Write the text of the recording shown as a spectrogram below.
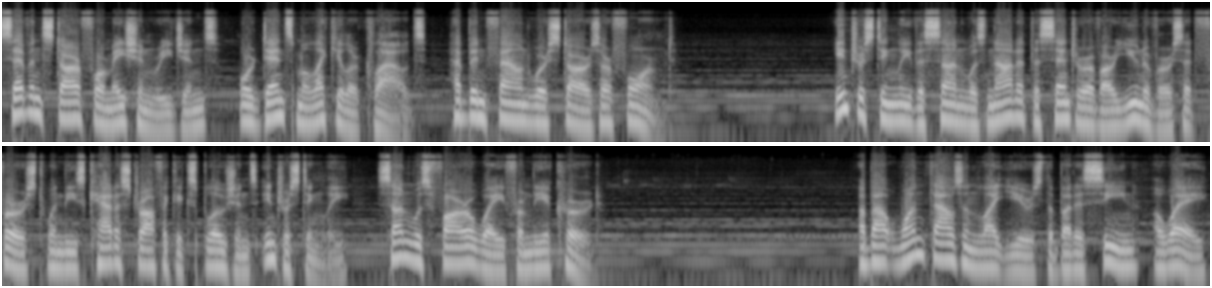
Seven star formation regions, or dense molecular clouds, have been found where stars are formed. Interestingly the Sun was not at the center of our universe at first when these catastrophic explosions interestingly, Sun was far away from the occurred. About 1,000 light-years the but is seen, away,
